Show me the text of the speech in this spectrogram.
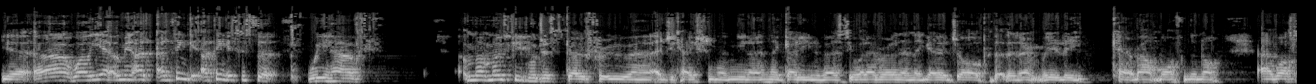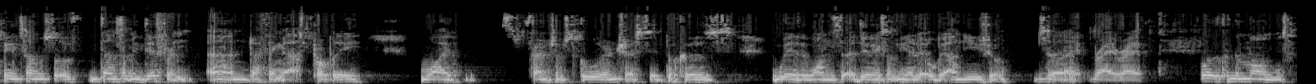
Yeah. Uh, well, yeah. I mean, I, I think I think it's just that we have. Mo- Most people just go through uh, education and you know they go to university or whatever, and then they get a job that they don't really care about more often than not. Uh, whilst me and Tom have sort of done something different, and I think that's probably why friends from school are interested because we're the ones that are doing something a little bit unusual. So right, right. broken the mold.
